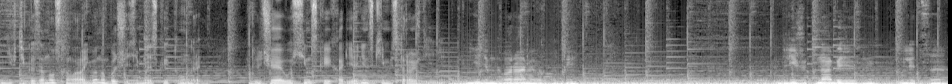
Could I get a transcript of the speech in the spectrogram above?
нефтегазоносного района Большеземельской тундры, включая Усинское и Харьядинские месторождения. Едем дворами Воркуты, ближе к набережной, улица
